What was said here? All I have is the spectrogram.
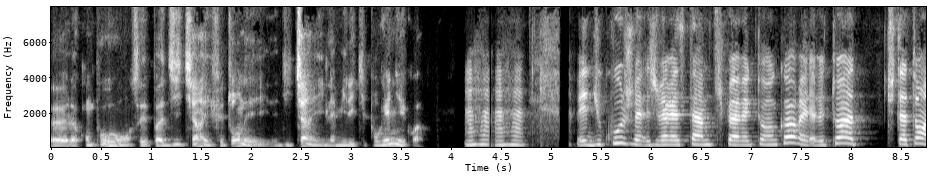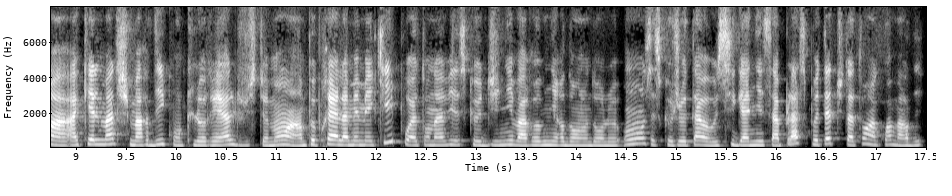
euh, la compo, on s'est pas dit tiens, il fait tourner. Il dit tiens, il a mis l'équipe pour gagner quoi. Mmh, mmh. Du coup, je vais, je vais rester un petit peu avec toi encore. Et toi, tu t'attends à, à, quel match mardi contre le Real justement? À peu près à la même équipe? Ou à ton avis, est-ce que Ginny va revenir dans, dans le 11 Est-ce que Jota a aussi gagné sa place? Peut-être tu t'attends à quoi mardi?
